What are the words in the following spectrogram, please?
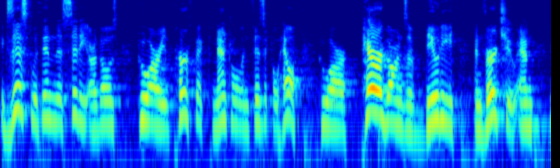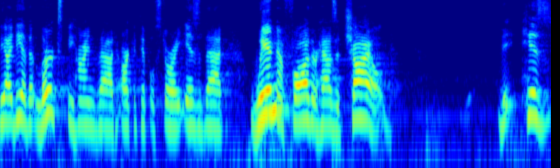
exist within this city are those who are in perfect mental and physical health, who are paragons of beauty and virtue. And the idea that lurks behind that archetypal story is that when a father has a child, the, his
